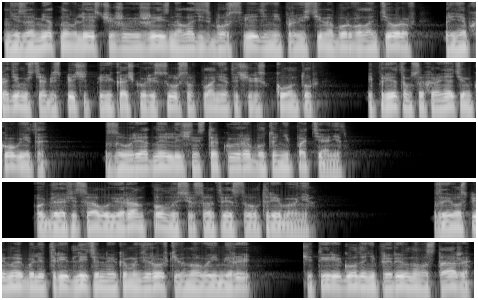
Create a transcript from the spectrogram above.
Незаметно влезть в чужую жизнь, наладить сбор сведений, провести набор волонтеров, при необходимости обеспечить перекачку ресурсов планеты через контур и при этом сохранять инкогнито, заурядная личность такую работу не потянет. Обер-официал Уверан полностью соответствовал требованиям. За его спиной были три длительные командировки в новые миры, четыре года непрерывного стажа,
